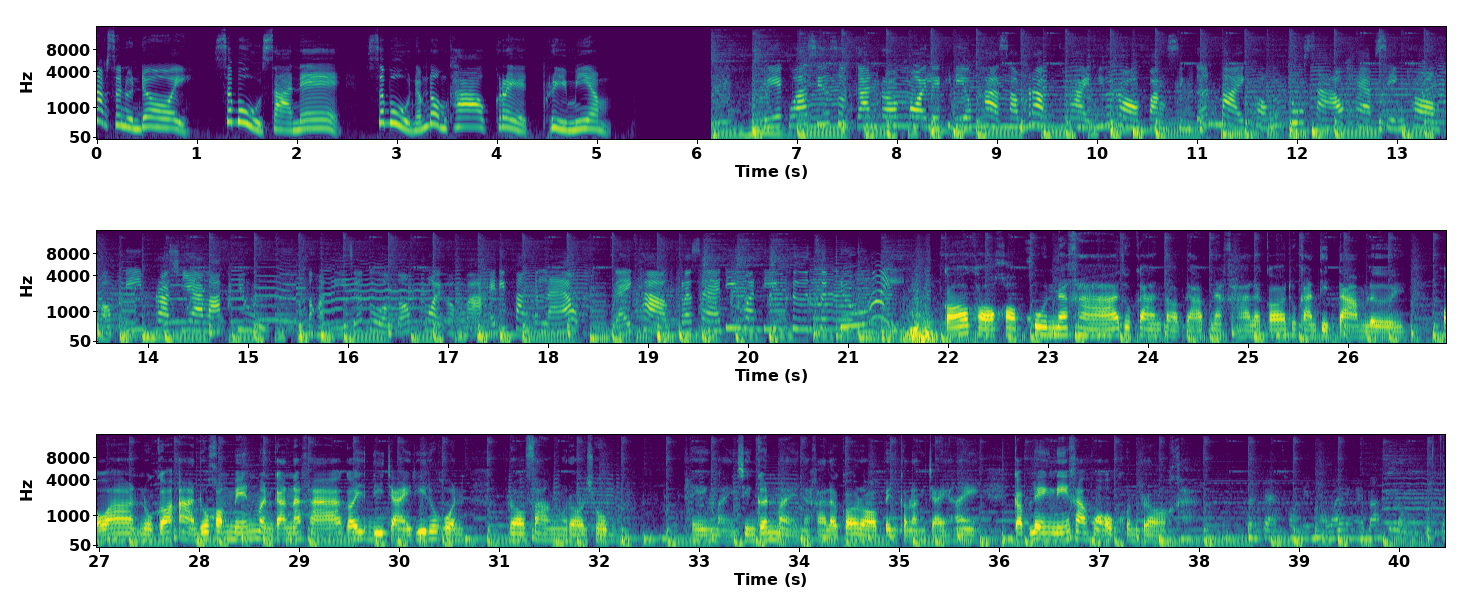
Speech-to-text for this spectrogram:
นับสนุนโดย สบู่ซาเน่ สบู่น้ำนมข้าวเกรดพรีเมียม เรียกว่าสิ้นสุดการรอคอยเลยทีเดียวค่ะสำหรับใครที่รอฟังซิงเกิลใหม่ของลูกทุ่งสาวแหบเสียงทองป๊อปปี้ปรัชญาลักษ์อยู่ ตอนนี้เจ้าตัวก็ปล่อยออกมาให้ได้ฟังกันแล้ว ได้ข่าวกระแสดีวันดีคืนซะด้วย ก็ขอขอบคุณนะคะ ทุกการตอบรับนะคะ แล้วก็ทุกการติดตามเลย ราะว่าหนูก็อ่านทุกคอมเมนต์เหมือนกันนะคะ ก็ดีใจที่ทุกคนรอฟังรอชมเพลงใหม่ซิงเกิลใหม่นะคะ แล้วก็รอเป็นกำลังใจให้กับเพลงนี้ค่ะหัวอกคนรอค่ะแฟนๆคอมเมนต์มาว่ายังไงบ้างที่เราประทับใจ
